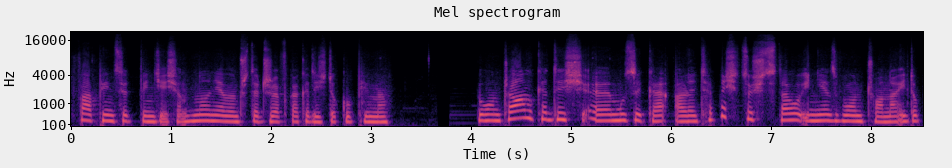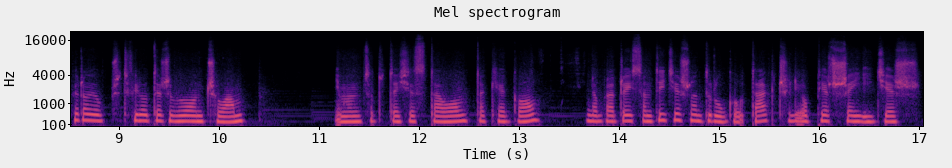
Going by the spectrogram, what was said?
2550. No nie wiem, czy te drzewka kiedyś dokupimy. Wyłączałam kiedyś e, muzykę, ale chyba się coś stało i nie jest włączona i dopiero ją przed chwilą też wyłączyłam. Nie wiem, co tutaj się stało takiego. Dobra, Jason, ty idziesz na drugą, tak? Czyli o pierwszej idziesz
